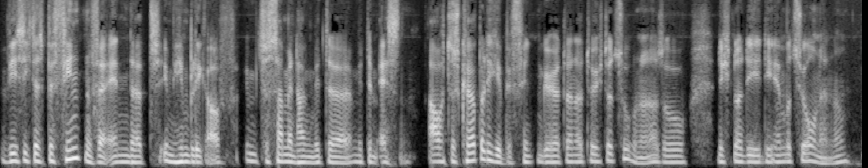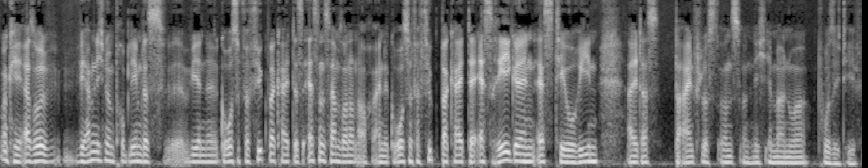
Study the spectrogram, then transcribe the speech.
wie sich das Befinden verändert im Hinblick auf, im Zusammenhang mit der, mit dem Essen. Auch das körperliche Befinden gehört da natürlich dazu. Ne? Also nicht nur die, die Emotionen. Ne? Okay, also wir haben nicht nur ein Problem, dass wir eine große Verfügbarkeit des Essens haben, sondern auch eine große Verfügbarkeit der Essregeln, Esstheorien. All das beeinflusst uns und nicht immer nur positiv.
